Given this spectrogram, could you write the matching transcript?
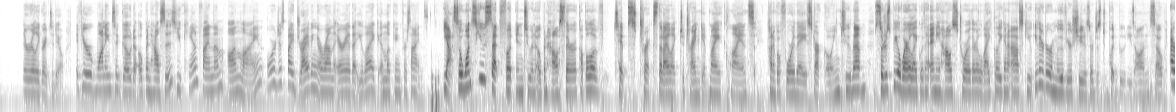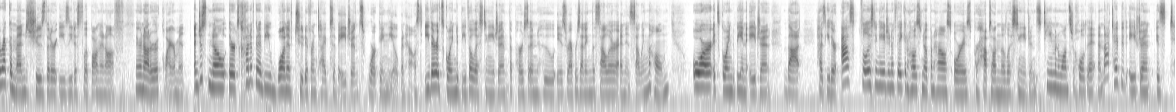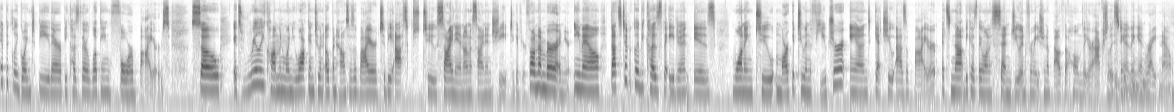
they're really great to do. If you're wanting to go to open houses, you can find them online or just by driving around the area that you like and looking for signs. Yeah, so once you set foot into an open house, there are a couple of tips, tricks that I like to try and give my clients kind of before they start going to them. So just be aware, like with any house tour, they're likely going to ask you either to remove your shoes or just to put booties on. So I recommend shoes that are easy to slip on and off. They're not a requirement. And just know there's kind of going to be one of two different types of agents working the open house. Either it's going to be the listing agent, the person who is representing the seller and is selling the home, or it's going to be an agent that has either asked the listing agent if they can host an open house or is perhaps on the listing agent's team and wants to hold it. And that type of agent is typically going to be there because they're looking for buyers. So it's really common when you walk into an open house as a buyer to be asked to sign in on a sign in sheet to give your phone number and your email. That's typically because the agent is wanting to market to in the future and get you as a buyer. It's not because they want to send you information about the home that you're actually standing in right now.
